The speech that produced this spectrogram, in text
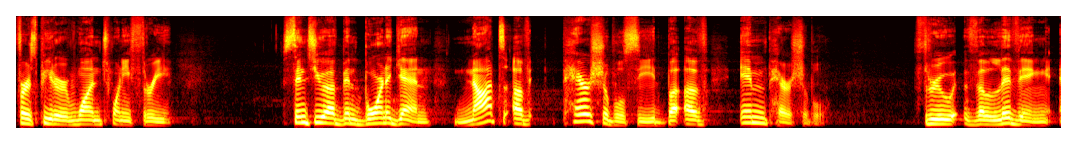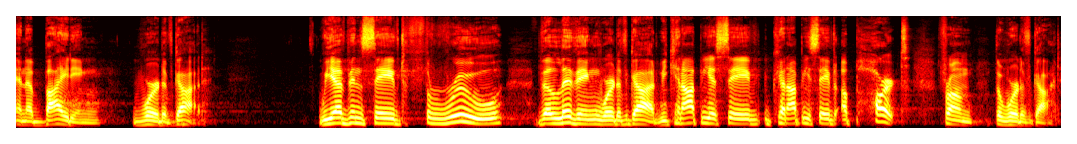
1 Peter 1:23, since you have been born again, not of perishable seed, but of imperishable, through the living and abiding word of God. We have been saved through the living word of God. We cannot be, saved, cannot be saved apart from the word of God.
